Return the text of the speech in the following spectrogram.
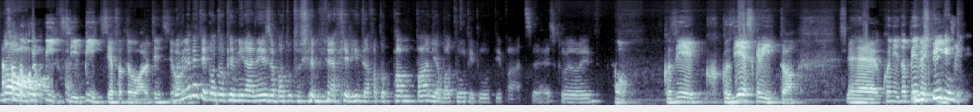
No. fatto gol Pizzi, Pizzi ha fatto gol, Ma vi attenzione. rendete conto che il milanese ha battuto sia il Milan che l'Inter, ha fatto pam pam, li ha battuti tutti, pazzesco, veramente. Oh, così, così è scritto. Sì. Eh, quindi spieghi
